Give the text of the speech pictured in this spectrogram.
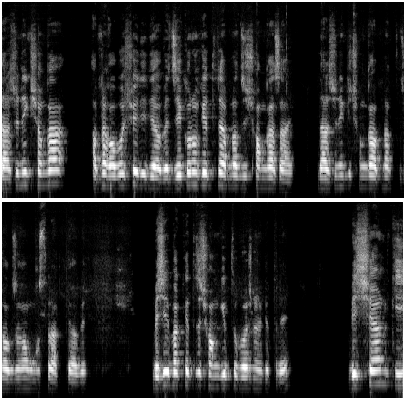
দার্শনিক সংজ্ঞা আপনাকে অবশ্যই দিতে হবে। যে কোনো ক্ষেত্রে আপনার যে সংজ্ঞা চায় দার্শনিক সংজ্ঞা আপনার ঝকঝকা মুখস্থ রাখতে হবে। বেশিরভাগ ক্ষেত্রে সংক্ষিপ্ত প্রশ্নের ক্ষেত্রে। বিশ্বায়ন কি?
